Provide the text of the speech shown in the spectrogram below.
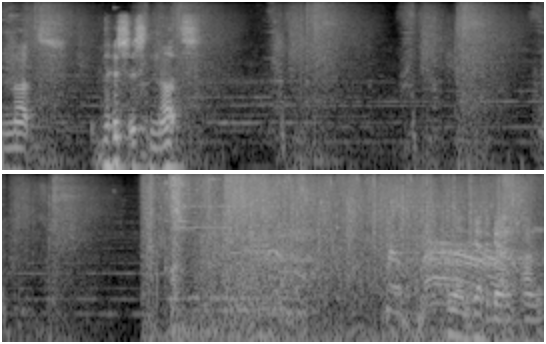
nuts. This is nuts. And then yet again, I'm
